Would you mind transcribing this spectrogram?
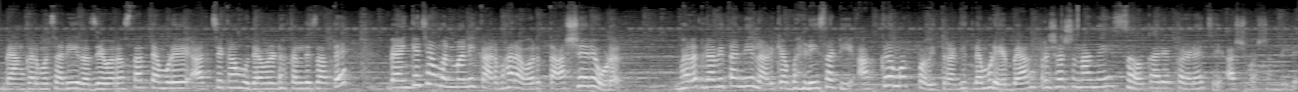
बँक कर्मचारी रजेवर असतात त्यामुळे आजचे काम उद्यावर ढकलले जाते. बँकेच्या मनमानी कारभारावर ताशेरे उडत भरत गावितांनी लाडक्या बहिणीसाठी आक्रमक पवित्रा घेतल्यामुळे बँक प्रशासनाने सहकार्य करण्याचे आश्वासन दिले.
